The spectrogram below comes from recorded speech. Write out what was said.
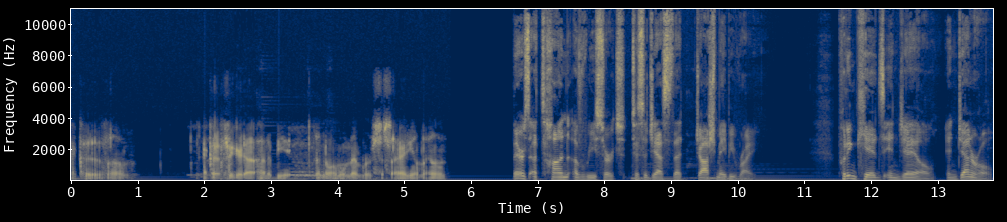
I could have um, I could have figured out how to be a normal member of society on my own. There's a ton of research to suggest that Josh may be right. Putting kids in jail, in general,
